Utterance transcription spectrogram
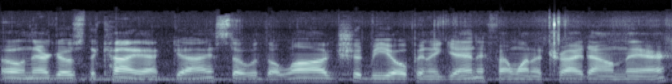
Oh, and there goes the kayak guy, so the log should be open again if I want to try down there.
